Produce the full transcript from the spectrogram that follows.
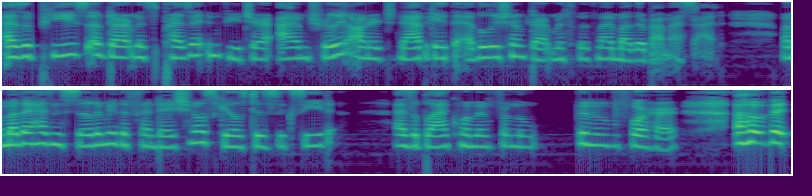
As a piece of Dartmouth's present and future, I am truly honored to navigate the evolution of Dartmouth with my mother by my side. My mother has instilled in me the foundational skills to succeed as a black woman from the women before her. I hope that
